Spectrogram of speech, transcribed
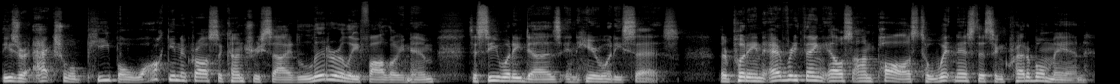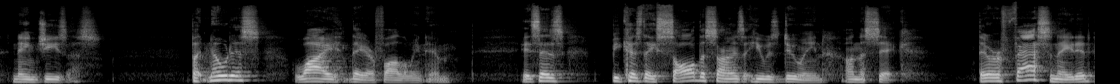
These are actual people walking across the countryside, literally following him to see what he does and hear what he says. They're putting everything else on pause to witness this incredible man named Jesus. But notice why they are following him. It says, because they saw the signs that he was doing on the sick. They were fascinated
